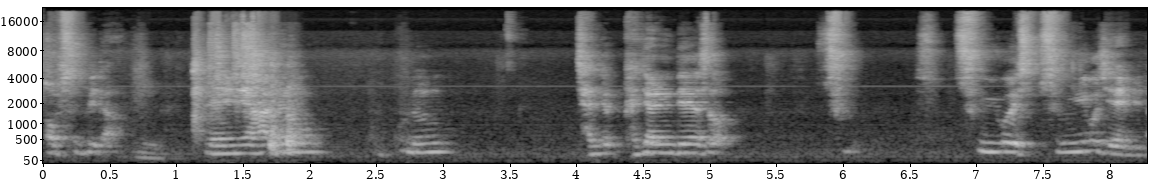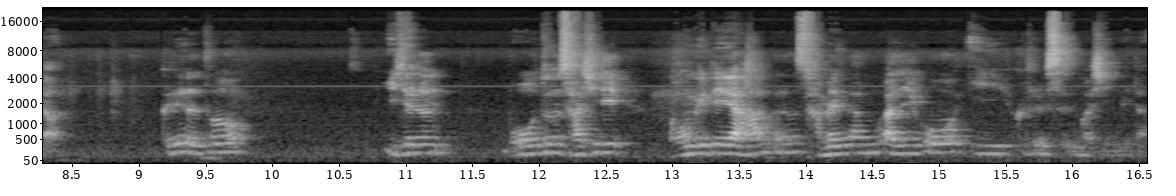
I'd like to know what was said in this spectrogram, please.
없습니다. 음. 왜냐하면 국군은 자력 패전에 대해서 수, 숨기고 숨기고 지냅니다. 그래도 이제는 모든 사실이 공개돼야 하는 사명감 가지고 이 글을 쓴 것입니다.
